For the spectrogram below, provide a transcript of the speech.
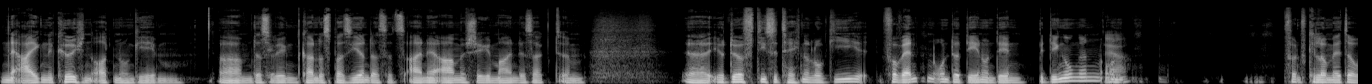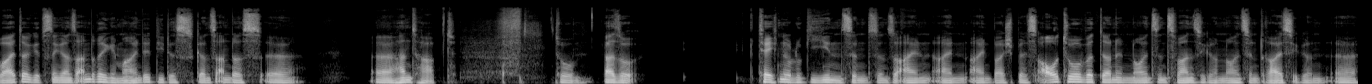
eine eigene Kirchenordnung geben. Ähm, deswegen kann das passieren, dass jetzt eine amische Gemeinde sagt, ähm, äh, ihr dürft diese Technologie verwenden unter den und den Bedingungen Ja. und fünf Kilometer weiter gibt's eine ganz andere Gemeinde, die das ganz anders äh, äh, handhabt. So, also Technologien sind, sind so ein, ein, ein Beispiel. Das Auto wird dann in 1920ern, 1930ern äh,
